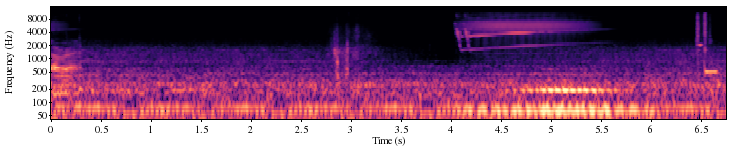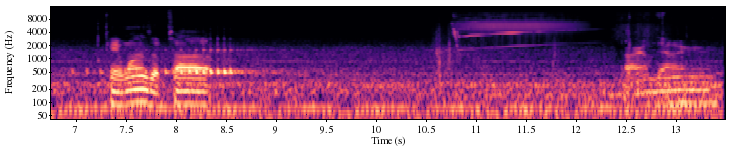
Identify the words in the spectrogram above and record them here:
All right. Okay, one's up top. All right, I'm down here.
